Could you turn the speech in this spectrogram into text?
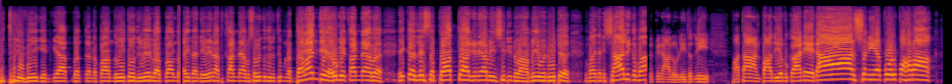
විදුලි වේගෙන් ක්‍රියාත්මක කරන පන්දු හිතෝදින වේගවත් පන්දු හිතන්නේ වෙනත් කණ්ඩායම සමග තිබුණ ධනංජය. ඔහුගේ කණ්ඩායම එක ලෙස පවත්වාගෙන යමින් සිටිනවා. මේ වන විට මම හිතන්නේ ශාලික මා ක්‍රඩාලෝල හිතතුරී පතාන් පාදු යොපු කානේ දර්ශනීය පොල් පහරක්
